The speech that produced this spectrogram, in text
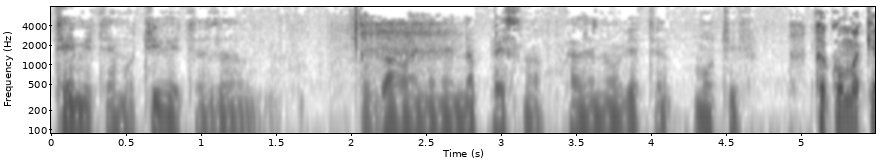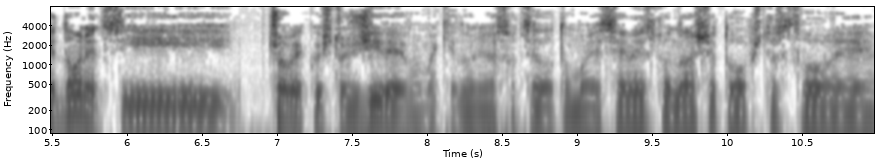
темите, мотивите за создавање на една песна? Каде наоѓате мотив? Како македонец и човек кој што живее во Македонија со целото моје семејство, нашето општество е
